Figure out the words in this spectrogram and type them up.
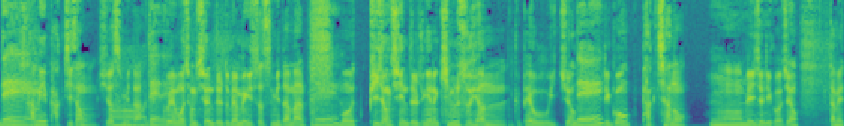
네. 3위 박지성 씨였습니다. 어, 그에 뭐 정치인들도 몇 명 있었습니다만 네. 뭐 비정치인들 중에는 김수현 그 배우 있죠. 네. 그리고 박찬호 음. 어, 메이저리거죠. 그다음에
